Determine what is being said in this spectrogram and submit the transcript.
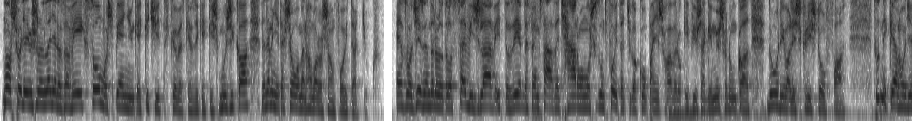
Nos, hogy is legyen ez a végszó, most pihenjünk egy kicsit, következik egy kis muzsika, de nem menjetek sehova, mert hamarosan folytatjuk. Ez volt Jason Derulo-tól a Savage Love, itt az Érdefem 101.3, most viszont folytatjuk a Kopány és Haverok ifjúsági műsorunkkal, Dórival és Kristóffal. Tudni kell, hogy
